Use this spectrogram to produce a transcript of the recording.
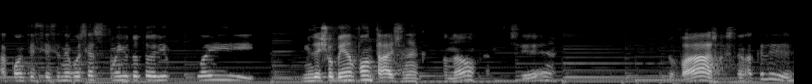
acontecesse a negociação. E o Dr. Rick foi. Me deixou bem à vontade, né? Não, cara, você. é Do Vasco, aquele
